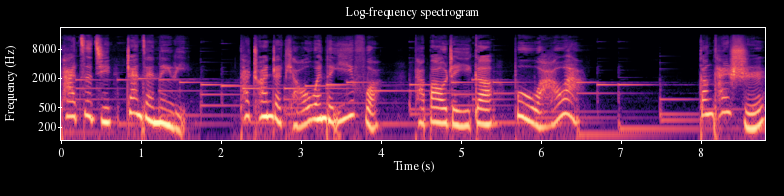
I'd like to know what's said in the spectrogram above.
他自己站在那里，他穿着条纹的衣服，他抱着一个布娃娃。”刚开始，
